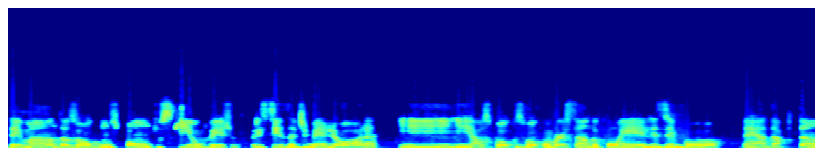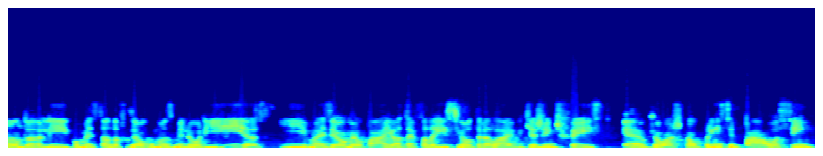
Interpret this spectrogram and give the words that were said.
demandas ou alguns pontos que eu vejo que precisa de melhora e, e aos poucos vou conversando com eles e vou né, adaptando ali, começando a fazer algumas melhorias. E mas eu e meu pai, eu até falei isso em outra live que a gente fez, é o que eu acho que é o principal assim,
